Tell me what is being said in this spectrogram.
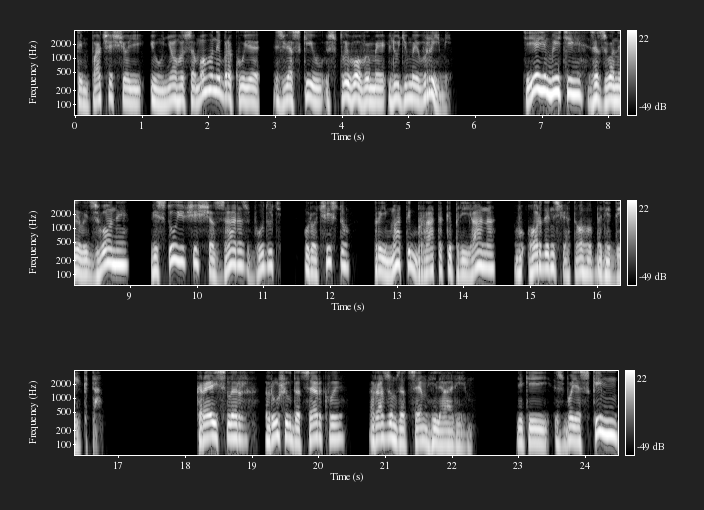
тим паче, що і у нього самого не бракує зв'язків з пливовими людьми в Римі. Тієї миті задзвонили дзвони, вістуючи, що зараз будуть урочисто приймати брата Кипріяна в орден святого Бенедикта. Крейслер рушив до церкви разом з отцем Гілярієм, який з боязким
